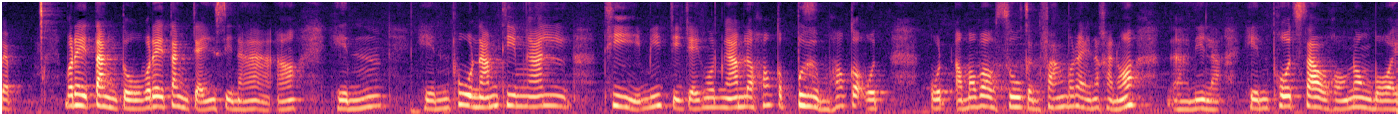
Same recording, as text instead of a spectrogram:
แบบบ่ได้ตั้งตัวบ่ได้ตั้งใจสินะเอาเห็นเห็นผู้นำทีมงานที่มีจิตใจงดงามแล้วเขาก็ปลื้มเขาก็อดอดเอามาเว้าสู้กันฟังบ่ได้นะคะเนาะอ่านี่ล่ะเห็นโพสต์เศร้าของน้องบอย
